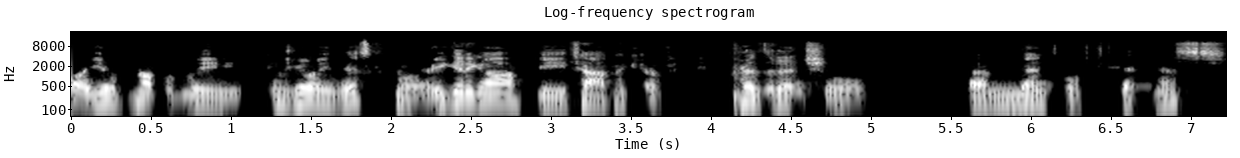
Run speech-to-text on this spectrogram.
Well, you'll probably enjoy this story. Getting off the topic of presidential uh, mental fitness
